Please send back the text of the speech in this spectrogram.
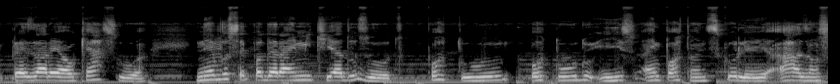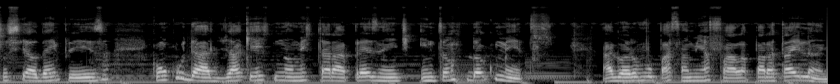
empresarial que a sua, nem você poderá emitir a dos outros. Por tudo, por tudo isso, é importante escolher a razão social da empresa com cuidado, já que este nome estará presente em tantos documentos. Agora eu vou passar minha fala para a Tailândia.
